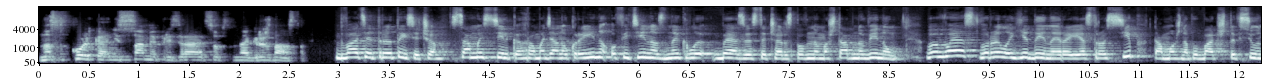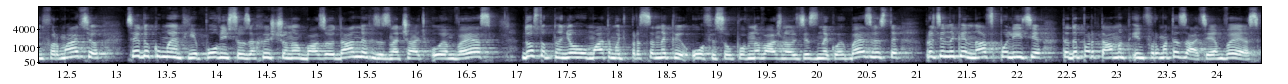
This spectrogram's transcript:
насколько они сами презирают собственное гражданство. 23 тисячі. Саме стільки громадян України офіційно зникли безвісти через повномасштабну війну. В МВС створили єдиний реєстр осіб. Там можна побачити всю інформацію. Цей документ є повністю захищеною базою даних, зазначають у МВС. Доступ на нього матимуть представники офісу уповноваженого зі зниклих безвісти, працівники Нацполіції та департамент інформатизації МВС.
